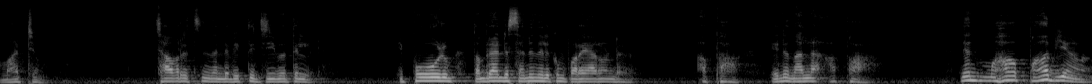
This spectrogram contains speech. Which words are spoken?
മാറ്റും. ചാവറച്ച് തന്റെ വ്യക്തി ജീവിതത്തിൽ ഇപ്പോഴും തമ്പുരാന്റെ സന്നി നിൽക്കും പറയാറുണ്ട് അപ്പ എന്റെ നല്ല അപ്പ ഞാൻ മഹാപാപിയാണ്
